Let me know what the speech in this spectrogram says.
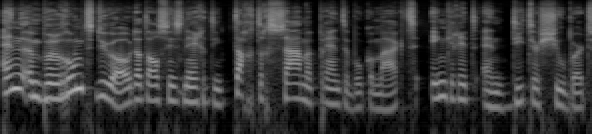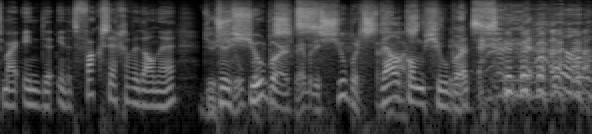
en een beroemd duo dat al sinds 1980 samen prentenboeken maakt. Ingrid en Dieter Schubert. Maar in, de, in het vak zeggen we dan hè, de, Schuberts. We hebben de Schuberts te Welkom gast. Schuberts. Ja,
